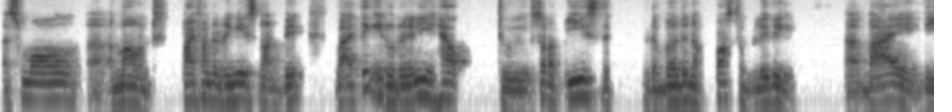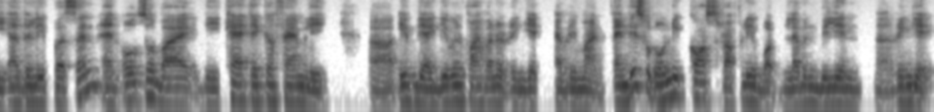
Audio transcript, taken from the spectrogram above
a small uh, amount. 500 ringgit is not big, but I think it will really help to sort of ease the, the burden of cost of living uh, by the elderly person and also by the caretaker family uh, if they are given 500 ringgit every month. And this would only cost roughly about 11 billion uh, ringgit.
